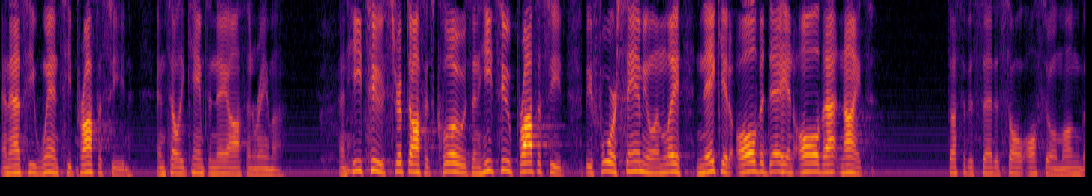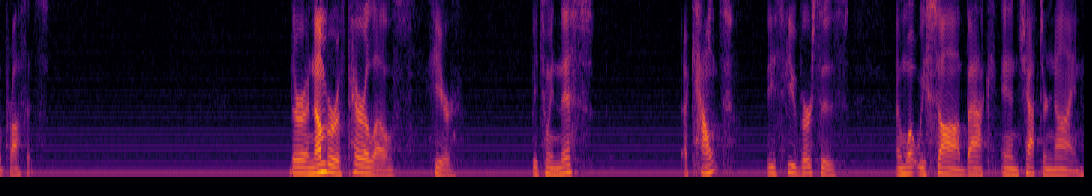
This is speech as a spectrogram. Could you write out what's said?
And as he went, he prophesied until he came to Naioth and Ramah. And he too stripped off his clothes, and he too prophesied before Samuel and lay naked all the day and all that night. Thus it is said, is Saul also among the prophets? There are a number of parallels here between this account, these few verses, and what we saw back in chapter 9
